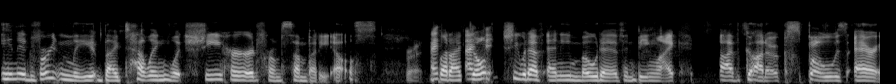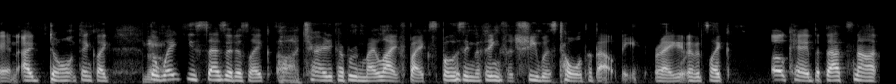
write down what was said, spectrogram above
inadvertently by telling what she heard from somebody else. Right. I- but I I don't thi- think she would have any motive in being like, I've got to expose Aaron. I don't think like the way he says it is like, oh, Charity could ruin my life by exposing the things that she was told about me, right? Right. And it's like, okay, but that's not.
